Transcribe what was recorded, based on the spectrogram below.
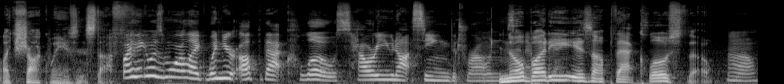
like shockwaves and stuff. Well, I think it was more like when you're up that close, how are you not seeing the drones? Nobody is up that close though. Oh.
